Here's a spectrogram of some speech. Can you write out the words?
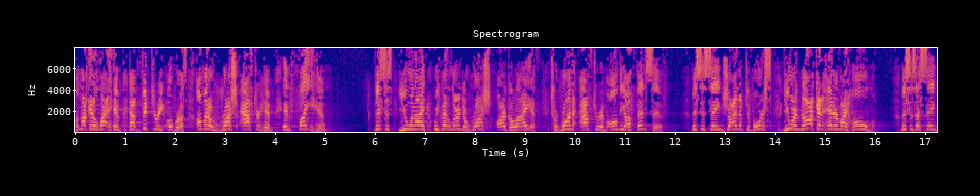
I'm not going to let him have victory over us. I'm going to rush after him and fight him. This is you and I, we've got to learn to rush our Goliath, to run after him on the offensive. This is saying, giant of divorce, you are not going to enter my home. This is us saying,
